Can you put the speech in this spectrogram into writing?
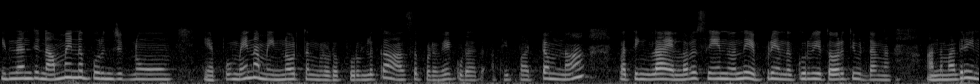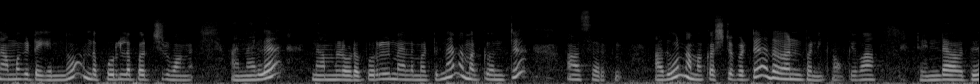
இதுலேருந்து நம்ம என்ன புரிஞ்சுக்கணும்? எப்போவுமே நம்ம இன்னொருத்தங்களோட பொருளுக்கு ஆசைப்படவே கூடாது. அப்படி பட்டோம்னா பார்த்தீங்களா எல்லோரும் சேர்ந்து வந்து எப்படி அந்த குருவியை துரத்தி விட்டாங்க? அந்த மாதிரி நம்மக்கிட்ட இருந்தும் அந்த பொருளை பறிச்சிடுவாங்க அதனால் நம்மளோட பொருள் மேலே மட்டும்தான் நமக்கு வந்துட்டு ஆசை இருக்கணும் அதுவும் நம்ம கஷ்டப்பட்டு அதை ஏர்ன் பண்ணிக்கணும் ஓகேவா ரெண்டாவது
